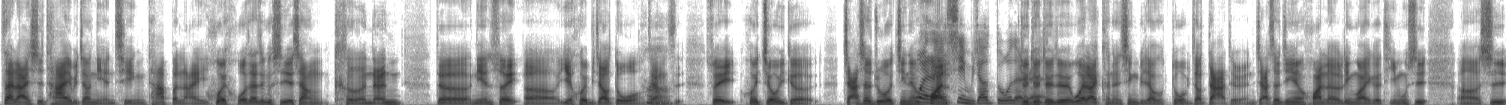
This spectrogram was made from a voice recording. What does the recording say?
再来是他也比较年轻，他本来会活在这个世界上，可能的年岁呃也会比较多这样子，所以会救一个。假设如果今天换未来性比较多的人，对对对对，未来可能性比较多、比较大的人。假设今天换了另外一个题目是，呃，是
